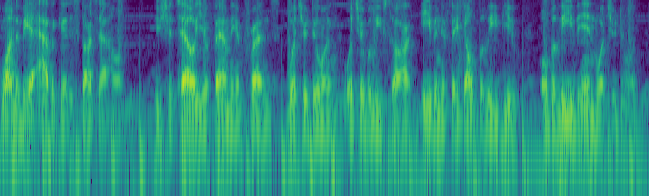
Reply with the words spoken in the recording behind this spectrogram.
one to be an advocate, it starts at home. You should tell your family and friends what you're doing, what your beliefs are, even if they don't believe you or believe in what you're doing.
